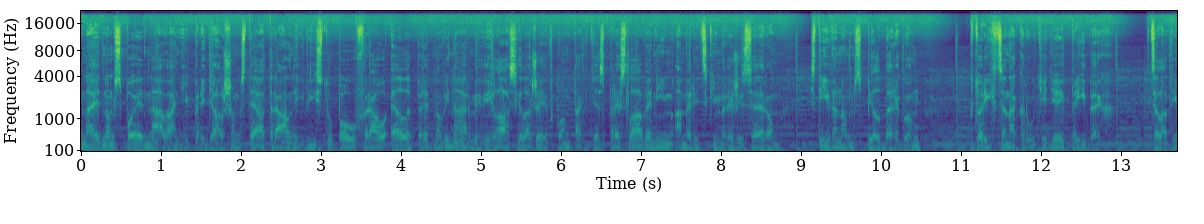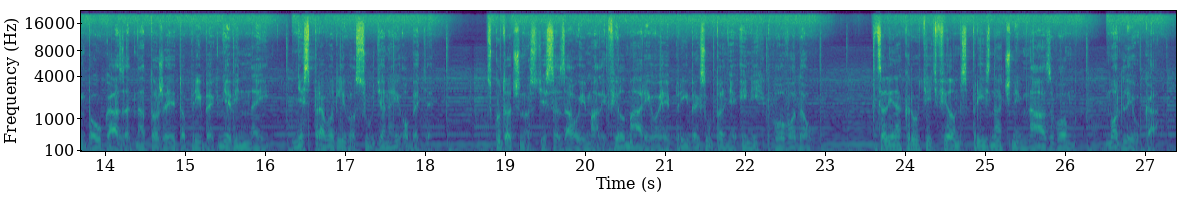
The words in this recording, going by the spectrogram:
Na jednom z pojednávaní pri ďalšom z teatrálnych výstupov Frau L. pred novinármi vyhlásila, že je v kontakte s presláveným americkým režisérom Stevenom Spielbergom, ktorý chce nakrútiť jej príbeh. Chcela tým poukázať na to, že je to príbeh nevinnej, nespravodlivo súdenej obete. V skutočnosti sa zaujímali filmári o jej príbeh z úplne iných dôvodov. Chceli nakrútiť film s príznačným názvom Modlivka –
